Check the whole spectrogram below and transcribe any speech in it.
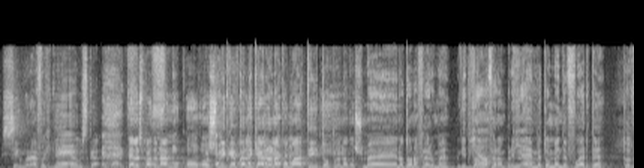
Σίγουρα, αφού έχει και Ε, τα ακουστικά. εντάξει. Τέλος πάντων, άκου, ο, ο Σνικούδι. Σνίκ έβγαλε και άλλο ένα κομμάτι, το οποίο να, δώσουμε, να το αναφέρουμε, γιατί το Ποιο; αναφέραμε πριν, Ποιο; ε, με το Μέντε Φουέρτε, το 2.11.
